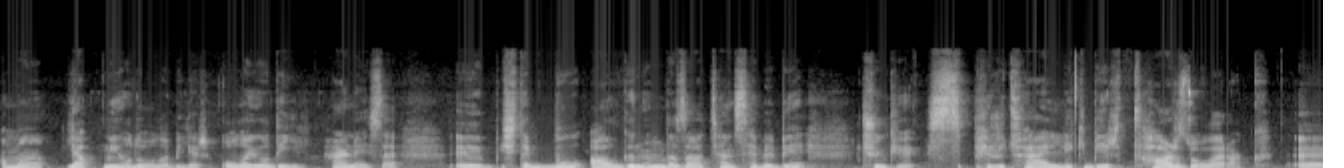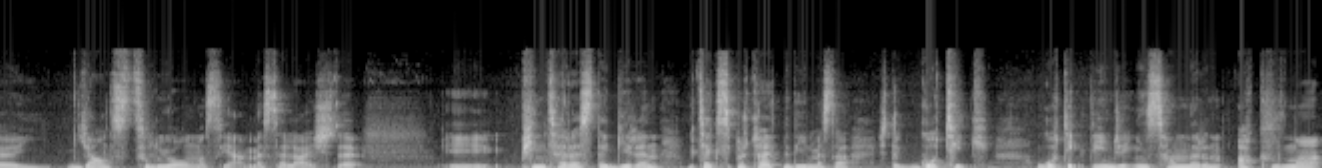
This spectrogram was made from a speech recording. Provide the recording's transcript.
ama yapmıyor da olabilir. Olay o değil. Her neyse. Ee, işte bu algının da zaten sebebi çünkü spiritüellik bir tarz olarak e, yansıtılıyor olması. Yani mesela işte e, Pinterest'e girin. Bir tek spiritüellik de değil mesela işte gotik. Gotik deyince insanların aklına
